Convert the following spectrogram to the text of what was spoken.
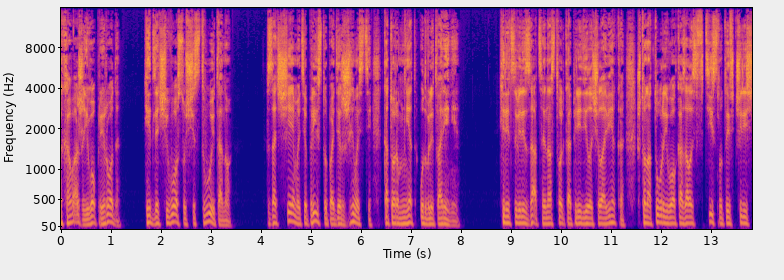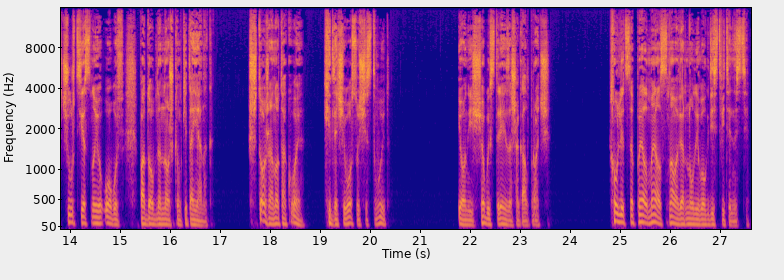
Какова же его природа? И для чего существует оно? Зачем эти приступы одержимости, которым нет удовлетворения? Или цивилизация настолько опередила человека, что натура его оказалась втиснутой в чересчур тесную обувь, подобно ножкам китаянок? Что же оно такое? И для чего существует? и он еще быстрее зашагал прочь. Улица Пэл-Мэл снова вернул его к действительности.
